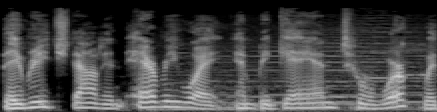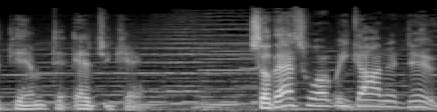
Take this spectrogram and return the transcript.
They reached out in every way and began to work with him to educate. So that's what we got to do.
